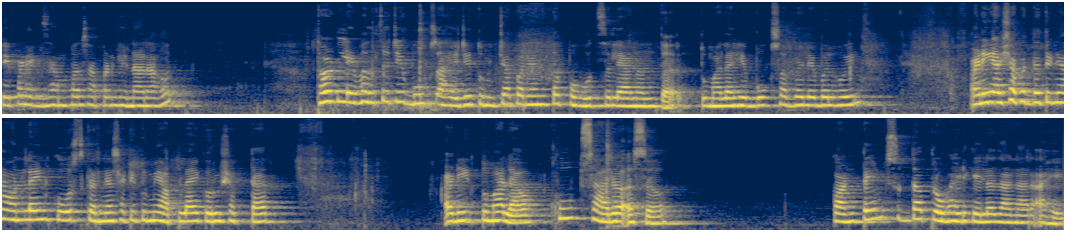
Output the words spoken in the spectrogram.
ते पण एक्झाम्पल्स आपण घेणार आहोत. थर्ड लेवलचे जे बुक्स आहे जे तुमच्यापर्यंत पोहोचल्यानंतर तुम्हाला हे बुक्स अवेलेबल होईल. आणि अशा पद्धतीने ऑनलाईन कोर्स करण्यासाठी तुम्ही अप्लाय करू शकतात. आणि तुम्हाला खूप सारं असं कॉन्टेंटसुद्धा प्रोव्हाइड केलं जाणार आहे.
